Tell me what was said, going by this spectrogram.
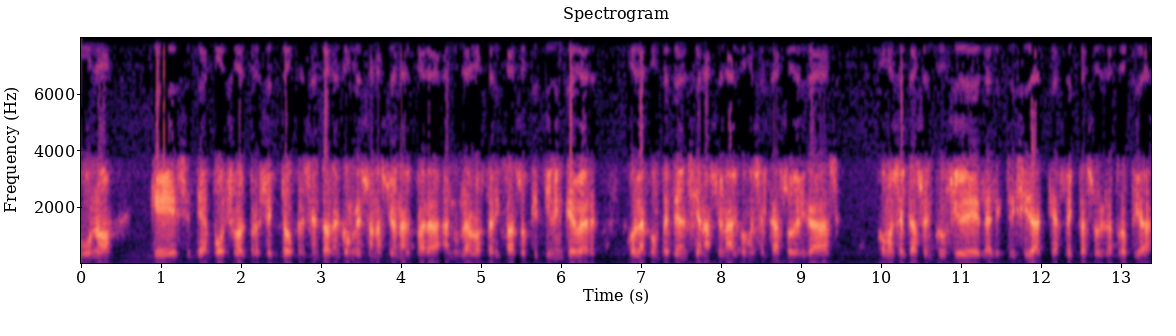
uno que es de apoyo al proyecto presentado en el Congreso Nacional para anular los tarifazos que tienen que ver con la competencia nacional, como es el caso del gas, como es el caso inclusive de la electricidad que afecta sobre la propia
